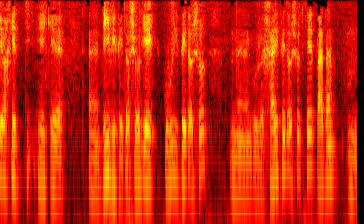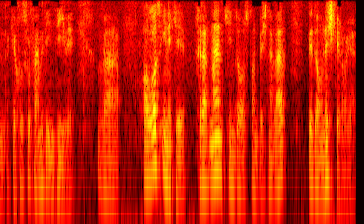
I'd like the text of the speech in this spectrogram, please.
یه وقتی یک دیوی پیدا شد یک گوری پیدا شد گروه خری پیدا شد که بعدا که خسرو فهمید این دیوه. و آغاز اینه که خردمند که این داستان بشنود به دانش گراید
